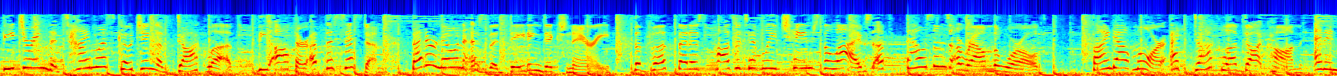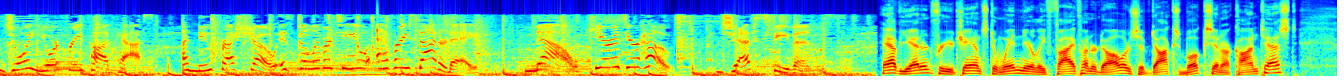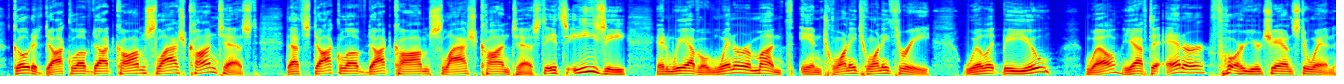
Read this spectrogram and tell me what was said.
Featuring the timeless coaching of Doc Love, the author of The System, better known as the Dating Dictionary, the book that has positively changed the lives of thousands around the world. Find out more at doclove.com and enjoy your free podcast. A new fresh show is delivered to you every Saturday. Now, here is your host, Jeff Stevens. Have you entered for your chance to win nearly $500 of Doc's books in our contest? Go to doclove.com slash contest. That's doclove.com slash contest. It's easy, and we have a winner a month in 2023. Will it be you? Well, you have to enter for your chance to win.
